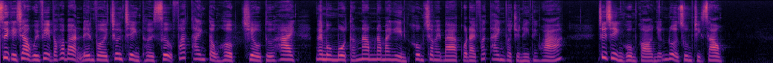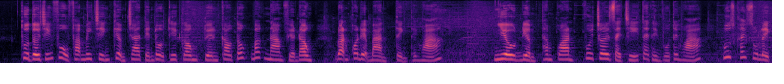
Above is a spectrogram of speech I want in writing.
Xin kính chào quý vị và các bạn đến với chương trình thời sự phát thanh tổng hợp chiều thứ hai ngày 1 tháng 5 năm 2023 của Đài Phát thanh và Truyền hình Thanh Hóa. Chương trình gồm có những nội dung chính sau. Thủ tướng Chính phủ Phạm Minh Chính kiểm tra tiến độ thi công tuyến cao tốc Bắc Nam phía Đông, đoạn qua địa bàn tỉnh Thanh Hóa. Nhiều điểm tham quan, vui chơi giải trí tại thành phố Thanh Hóa hút khách du lịch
